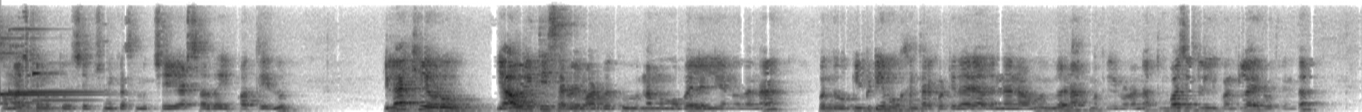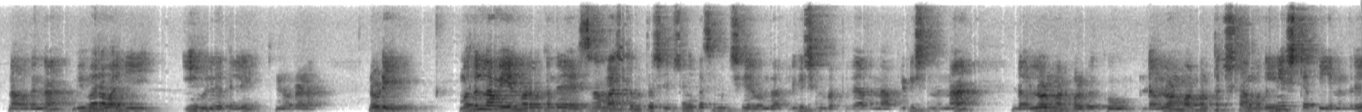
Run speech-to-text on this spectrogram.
ಸಾಮಾಜಿಕ ಮತ್ತು ಶೈಕ್ಷಣಿಕ ಸಮೀಕ್ಷೆ ಎರಡ್ ಸಾವಿರದ ಇಪ್ಪತ್ತೈದು. ಇಲಾಖೆಯವರು ಯಾವ ರೀತಿ ಸರ್ವೆ ಮಾಡಬೇಕು, ನಮ್ಮ ಮೊಬೈಲ್ ಅಲ್ಲಿ ಅನ್ನೋದನ್ನ ಒಂದು ಪಿಪಿಟಿ ಮುಖಾಂತರ ಕೊಟ್ಟಿದ್ದಾರೆ. ಅದನ್ನ ನಾವು ವಿವರಣಾತ್ಮಕ ನೋಡೋಣ. ತುಂಬಾ ಜನರಲ್ಲಿ ಗೊಂದಲ ಇರೋದ್ರಿಂದ ನಾವು ಅದನ್ನ ವಿವರವಾಗಿ ಈ ವಿಡಿಯೋದಲ್ಲಿ ನೋಡೋಣ. ನೋಡಿ ಮೊದಲು ನಾವು ಏನ್ ಮಾಡ್ಬೇಕಂದ್ರೆ ಸಾಮಾಜಿಕ ಮತ್ತು ಶೈಕ್ಷಣಿಕ ಸಮೀಕ್ಷೆಯ ಒಂದು ಅಪ್ಲಿಕೇಶನ್ ಬರ್ತದೆ. ಅದನ್ನ ಅಪ್ಲಿಕೇಶನ್ ಅನ್ನ ಡೌನ್ಲೋಡ್ ಮಾಡ್ಕೊಳ್ಬೇಕು. ಡೌನ್ಲೋಡ್ ಮಾಡ್ಕೊಂಡ ತಕ್ಷಣ ಮೊದಲನೇ ಸ್ಟೆಪ್ ಏನಂದ್ರೆ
